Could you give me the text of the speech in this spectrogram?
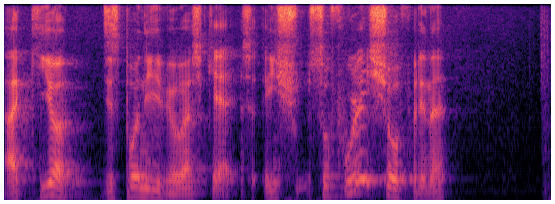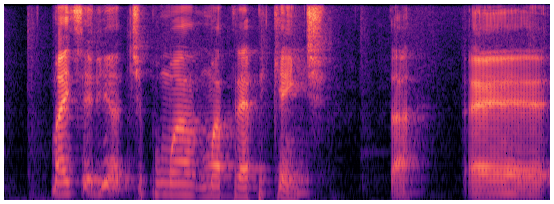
aqui, ó, disponível. Acho que é sulfuro e enxofre, né? Mas seria tipo uma, uma trap quente, tá? É,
